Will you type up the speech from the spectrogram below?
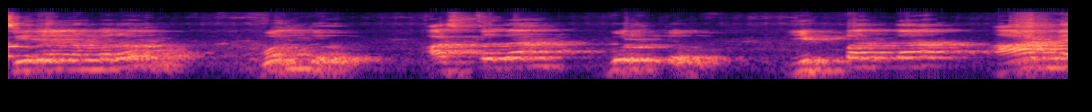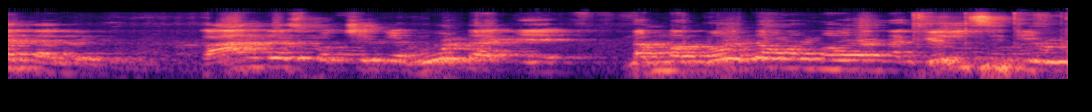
ಸೀರಿಯಲ್ ನಂಬರ್ ಒಂದು. ಹಸ್ತದ ಗುರುತು. ಇಪ್ಪತ್ತ ಆರನೇ ತಾರೀಕು. ಕಾಂಗ್ರೆಸ್ ಪಕ್ಷಕ್ಕೆ ವೋಟ್ ಹಾಕಿ ನಮ್ಮ ಗೌತಮ್ ಗೆಲ್ಲಿಸಿದೀವಿ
